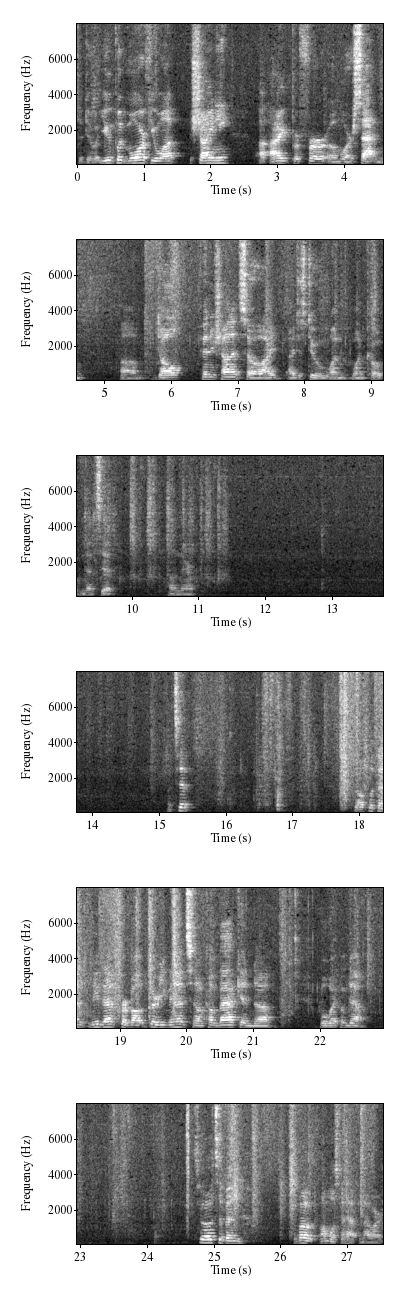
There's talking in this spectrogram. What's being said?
to do it. You can put more if you want shiny. Uh, I prefer a more satin um, dull finish on it so I, I just do one one coat and that's it on there. That's it. So I'll put that, leave that for about 30 minutes and I'll come back and uh, we'll wipe them down. So it's been about almost a half an hour,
